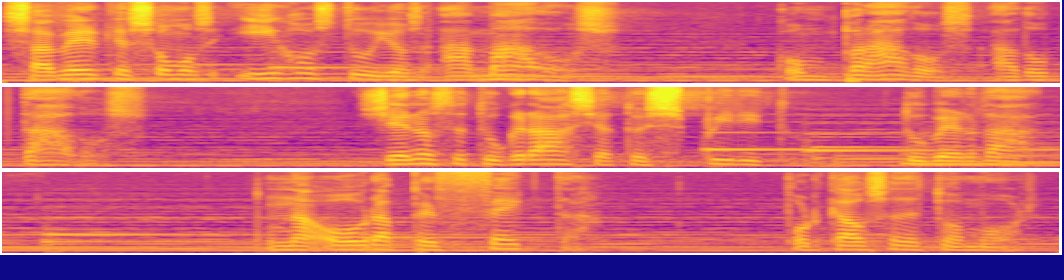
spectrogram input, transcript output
Saber que somos hijos tuyos, amados, comprados, adoptados, llenos de tu gracia, tu espíritu, tu verdad. Una obra perfecta por causa de tu amor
